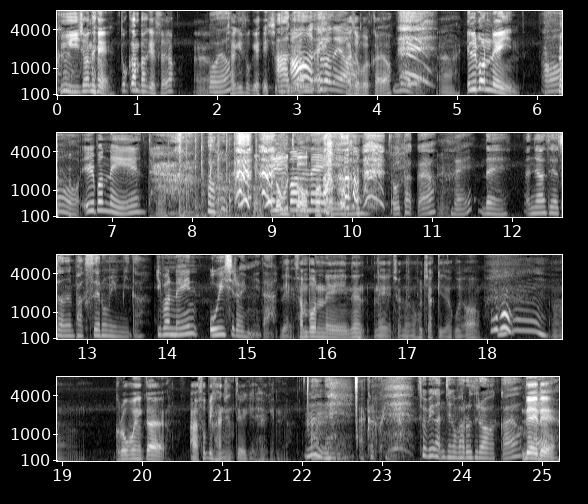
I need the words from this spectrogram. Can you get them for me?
그 이전에 또 깜빡했어요. 어, 뭐요? 자기 소개 시간 아, 을 아, 그러네. 그러네요. 가져볼까요? 네네. 아, 1번 레인. 어 1번 레인. 너부터. 1번 레인. 저부터 할까요? 네. 네. 안녕하세요. 저는 박세롬입니다. 2번 레인 오이시러입니다. 네, 3번 레인은 네, 저는 홀짝 기자고요. 음. 어, 그러고 보니까 아 소비 간증 때 얘기를 해야겠네요. 아, 음. 네. 아, 그렇군요. 소비 간증 바로 들어갈까요? 네, 네.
